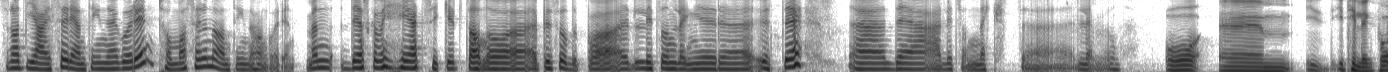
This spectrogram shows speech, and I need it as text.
Sånn at jeg ser én ting når jeg går inn, Thomas ser en annen ting når han går inn. Men det skal vi helt sikkert ta noen episoder på litt sånn lenger uh, uti. Uh, det er litt sånn next uh, level. Og um, i, i, tillegg på,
